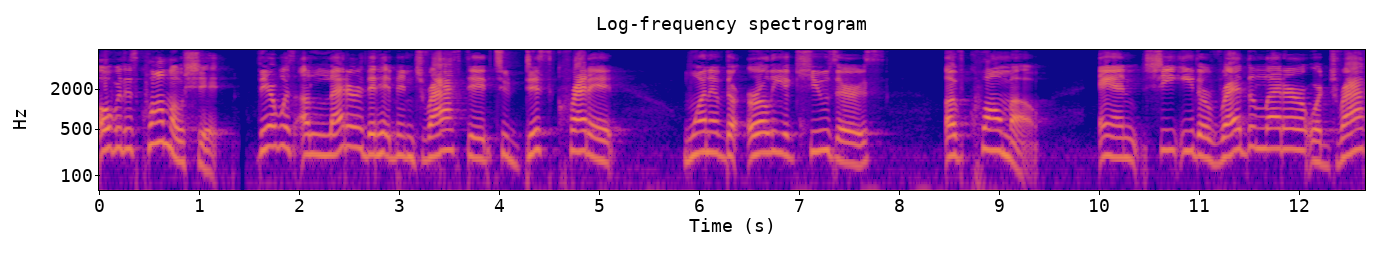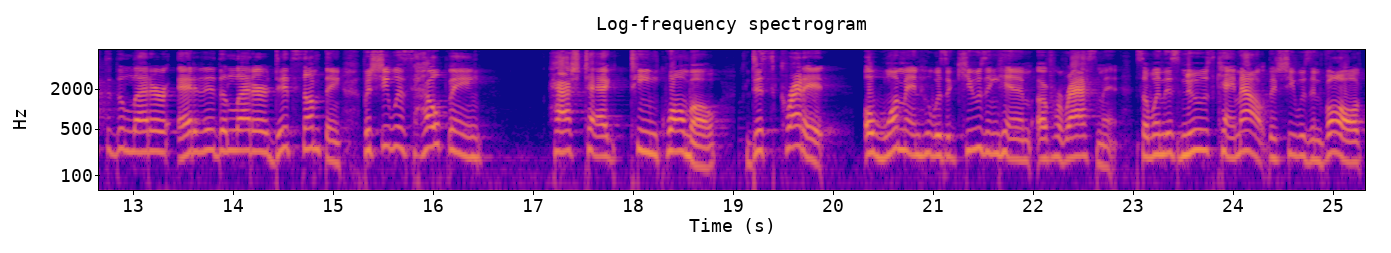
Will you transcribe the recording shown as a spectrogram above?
over this Cuomo shit. There was a letter that had been drafted to discredit one of the early accusers of Cuomo. And she either read the letter or drafted the letter, edited the letter, did something, but she was helping hashtag Team Cuomo discredit a woman who was accusing him of harassment. So when this news came out that she was involved,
